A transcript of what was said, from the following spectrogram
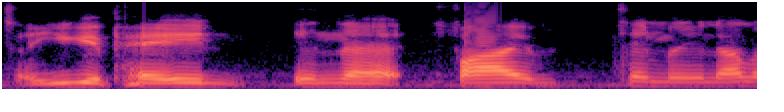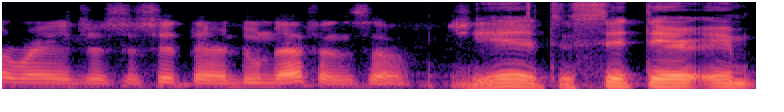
So you get paid in that five, ten million dollar range just to sit there and do nothing. So Yeah, to sit there and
